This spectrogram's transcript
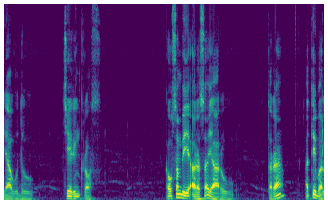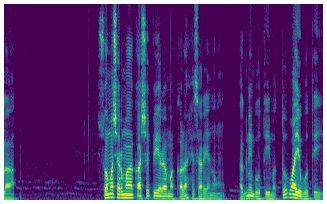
ಯಾವುದು? ಚೇರಿಂಗ್ ಕ್ರಾಸ್ ಕೌಸಂಬಿ ಅರಸ ಯಾರು? ಉತ್ತರ, ಅತಿಬಲ. ಸೋಮಶರ್ಮ ಕಾಶ್ಯಪಿಯರ ಮಕ್ಕಳ ಹೆಸರೇನು? ಅಗ್ನಿಭೂತಿ ಮತ್ತು ವಾಯುಭೂತಿ.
